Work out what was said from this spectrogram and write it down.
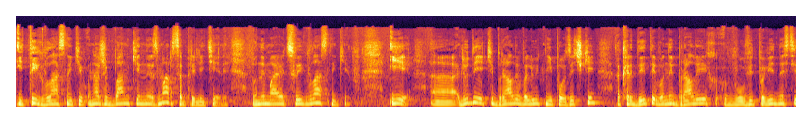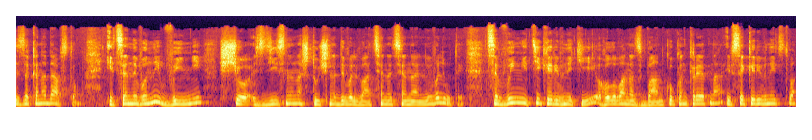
і тих власників. У нас же банки не з Марса прилетіли, вони мають своїх власників. І е, люди, які брали валютні позички, кредити, вони брали їх в відповідності з законодавством. І це не вони винні, що здійснена штучна девальвація національної валюти. Це винні ті керівники, голова Нацбанку конкретна і все керівництво.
